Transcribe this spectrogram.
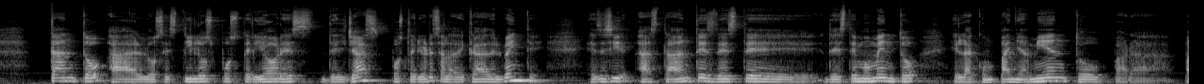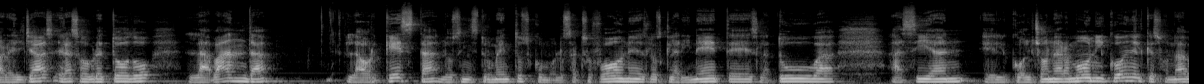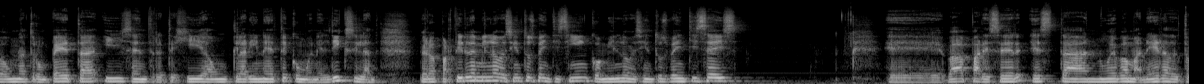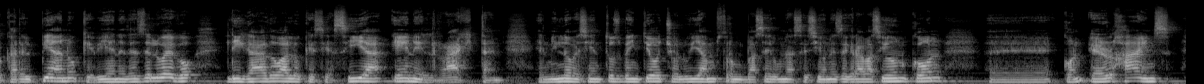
tanto a los estilos posteriores del jazz, posteriores a la década del 20. Es decir, hasta antes de este, de este momento, el acompañamiento para, para el jazz era sobre todo la banda la orquesta, los instrumentos como los saxofones, los clarinetes, la tuba, hacían el colchón armónico en el que sonaba una trompeta y se entretejía un clarinete como en el Dixieland. Pero a partir de 1925-1926 eh, va a aparecer esta nueva manera de tocar el piano que viene desde luego ligado a lo que se hacía en el ragtime. En 1928 Louis Armstrong va a hacer unas sesiones de grabación con, eh, con Earl Hines,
